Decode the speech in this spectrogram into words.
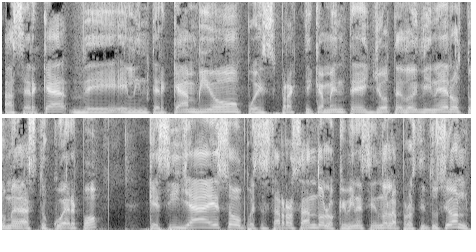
acerca del intercambio, pues prácticamente yo te doy dinero, tú me das tu cuerpo que sí ya eso pues está rozando lo que viene siendo la prostitución.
